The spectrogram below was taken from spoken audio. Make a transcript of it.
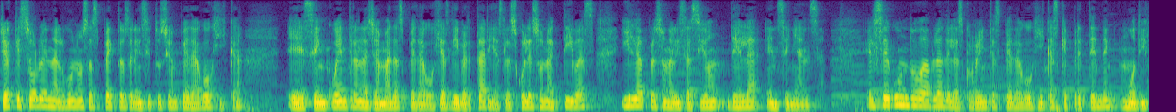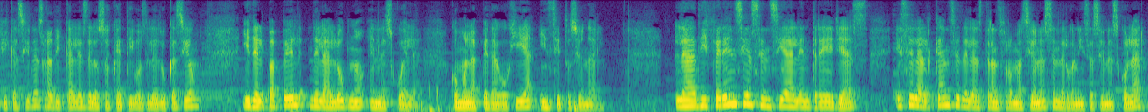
ya que solo en algunos aspectos de la institución pedagógica eh, se encuentran las llamadas pedagogías libertarias, las cuales son activas, y la personalización de la enseñanza. El segundo habla de las corrientes pedagógicas que pretenden modificaciones radicales de los objetivos de la educación y del papel del alumno en la escuela, como la pedagogía institucional. La diferencia esencial entre ellas es el alcance de las transformaciones en la organización escolar.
